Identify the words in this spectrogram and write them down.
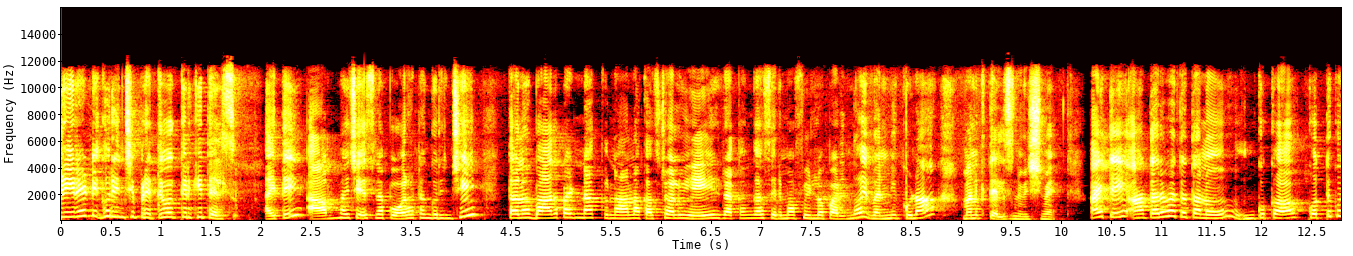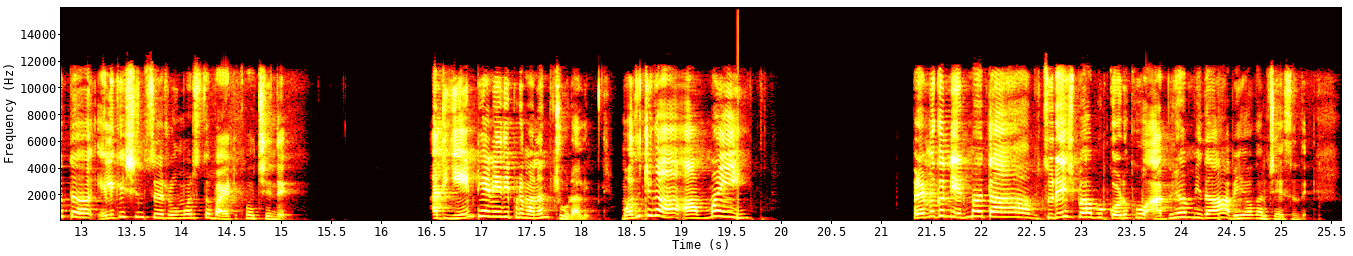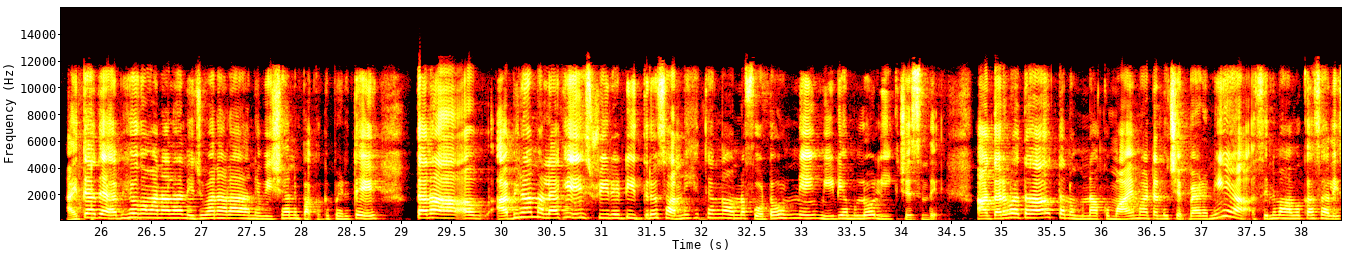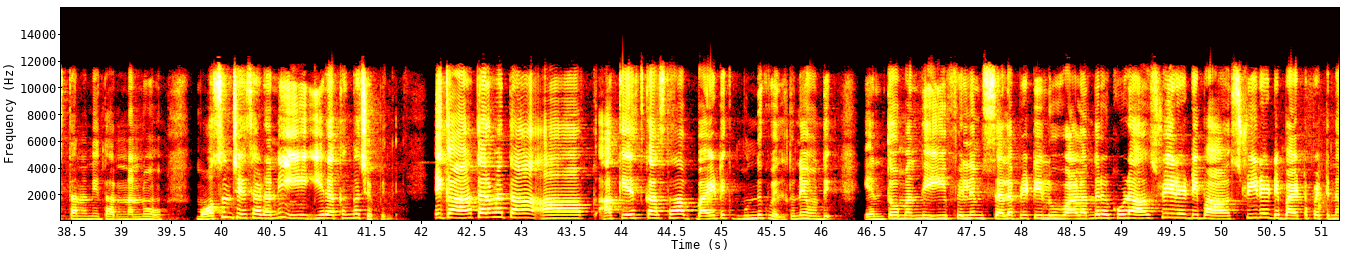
శ్రీరెడ్డి గురించి ప్రతి ఒక్కరికి తెలుసు. అయితే ఆ అమ్మాయి చేసిన పోరాటం గురించి తను బాధపడిన నానా కష్టాలు ఏ రకంగా సినిమా ఫీల్డ్లో పడిందో ఇవన్నీ కూడా మనకి తెలిసిన విషయమే. అయితే ఆ తర్వాత తను ఇంకొక కొత్త కొత్త ఎలిగేషన్స్ రూమర్స్తో బయటకు వచ్చింది. అది ఏంటి అనేది ఇప్పుడు మనం చూడాలి. మొదటిగా ఆ అమ్మాయి ప్రముఖ నిర్మాత సురేష్ బాబు కొడుకు అభిరామ్ మీద అభియోగాలు చేసింది. అయితే అది అభియోగం అనాలా నిజమనాలా అనే విషయాన్ని పక్కకు పెడితే తన అభిరామ్ అలాగే శ్రీరెడ్డి ఇద్దరు సన్నిహితంగా ఉన్న ఫోటోని మీడియంలో లీక్ చేసింది. ఆ తర్వాత తను నాకు మాయమాటలు చెప్పాడని ఆ సినిమా అవకాశాలు ఇస్తానని తను నన్ను మోసం చేశాడని ఈ రకంగా చెప్పింది. ఇక తర్వాత ఆ ఆ కేసు కాస్త బయటకు ముందుకు వెళ్తూనే ఉంది. ఎంతోమంది ఫిలిం సెలబ్రిటీలు వాళ్ళందరూ కూడా శ్రీరెడ్డి బా శ్రీరెడ్డి బయట పెట్టిన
